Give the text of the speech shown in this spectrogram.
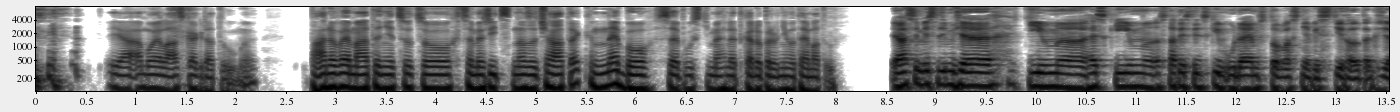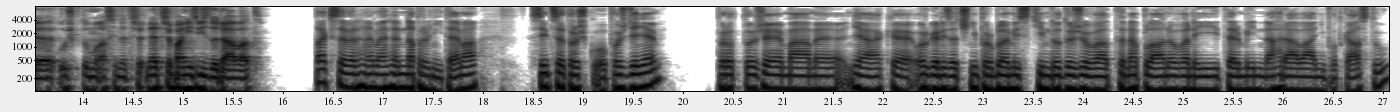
Já a moje láska k datům. Pánové, máte něco, co chceme říct na začátek, nebo se pustíme hnedka do prvního tématu? Já si myslím, že tím hezkým statistickým údajem to vlastně vystihl, takže už k tomu asi netře- netřeba nic víc dodávat. Tak se vrhneme hned na první téma, sice trošku opožděně, protože máme nějaké organizační problémy s tím dodržovat naplánovaný termín nahrávání podcastu.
